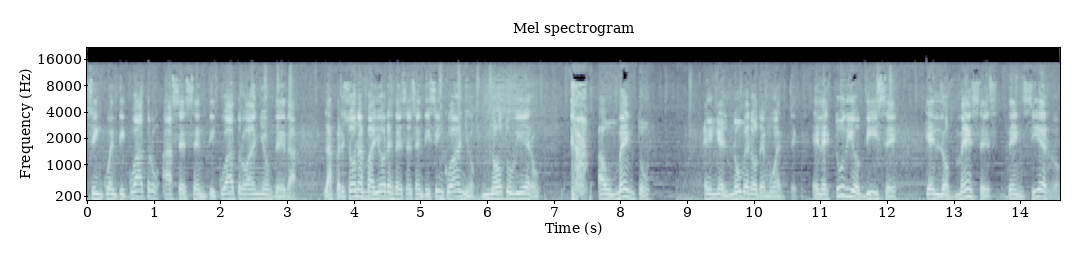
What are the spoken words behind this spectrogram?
54 a 64 años de edad. Las personas mayores de 65 años no tuvieron aumento en el número de muertes. El estudio dice que en los meses de encierro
